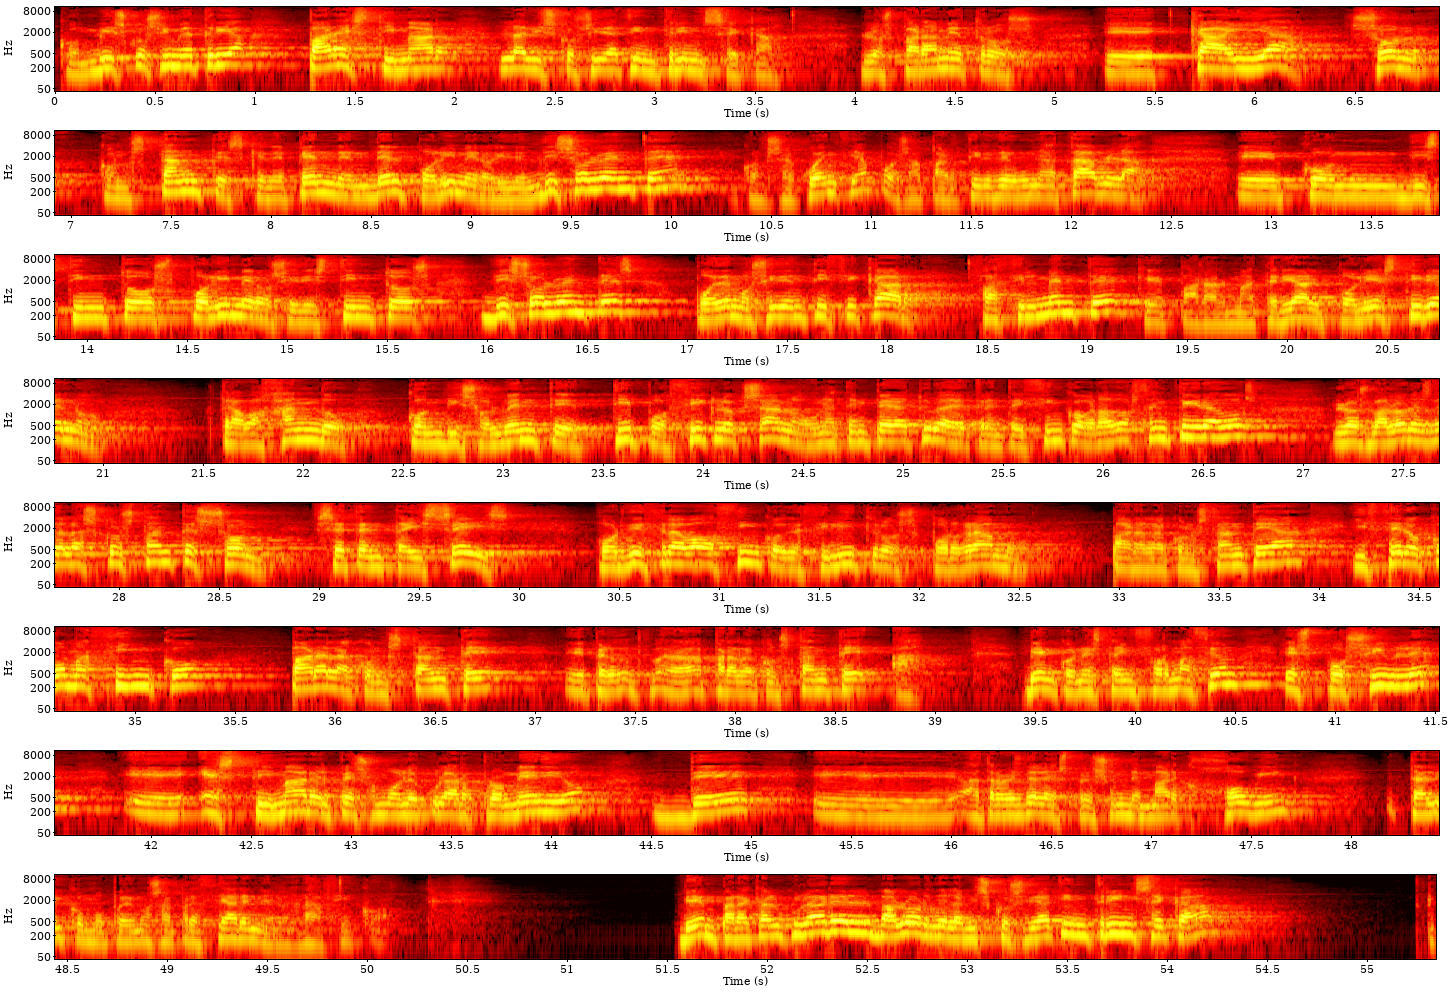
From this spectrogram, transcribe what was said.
con viscosimetría para estimar la viscosidad intrínseca. Los parámetros eh, K y A son constantes que dependen del polímero y del disolvente, en consecuencia, pues a partir de una tabla eh, con distintos polímeros y distintos disolventes, podemos identificar fácilmente que para el material poliestireno trabajando con disolvente tipo ciclohexano a una temperatura de 35 grados centígrados, los valores de las constantes son 76 por 10 elevado a 5 decilitros por gramo para la constante A y 0,5 para la constante, eh, para, la constante A. Bien, con esta información es posible eh, estimar el peso molecular promedio de, eh, a través de la expresión de Mark Hoving, tal y como podemos apreciar en el gráfico. Bien, para calcular el valor de la viscosidad intrínseca,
